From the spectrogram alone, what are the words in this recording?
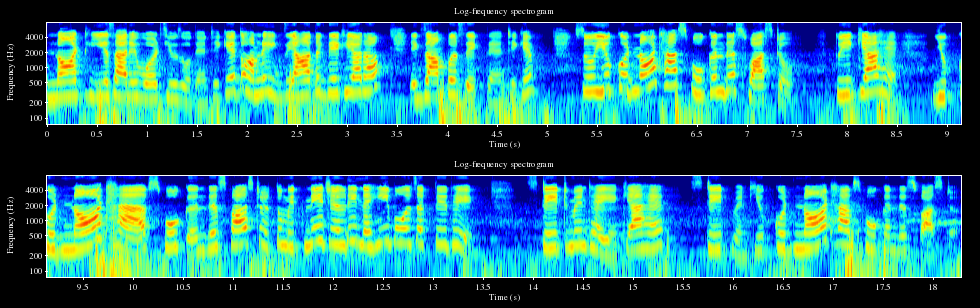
नॉट ये सारे वर्ड्स यूज़ होते हैं, ठीक है? तो हमने यहाँ तक देख लिया था एग्जाम्पल्स देखते हैं, ठीक है? So you could not have spoken this faster तो ये क्या है? You could not have spoken this faster तुम इतने जल्दी नहीं बोल सकते थे। स्टेटमेंट है ये, क्या है? Statement you could not have spoken this faster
